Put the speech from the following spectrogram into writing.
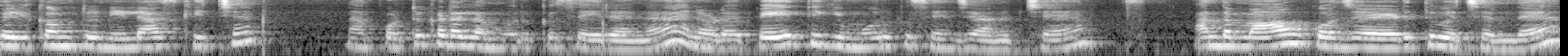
வெல்கம் டு நிலாஸ் கிச்சன் நான் பொட்டுக்கடலை முறுக்கு செய்கிறேங்க என்னோடய பேத்திக்கு முறுக்கு செஞ்சு அனுப்பிச்சேன். அந்த மாவு கொஞ்சம் எடுத்து வச்சுருந்தேன்.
